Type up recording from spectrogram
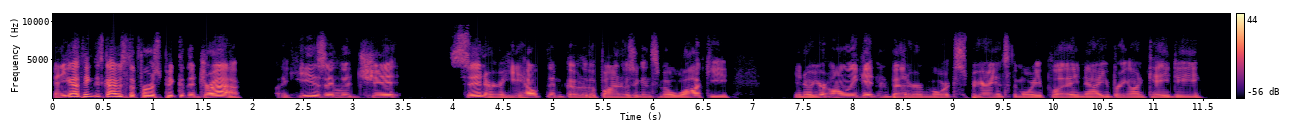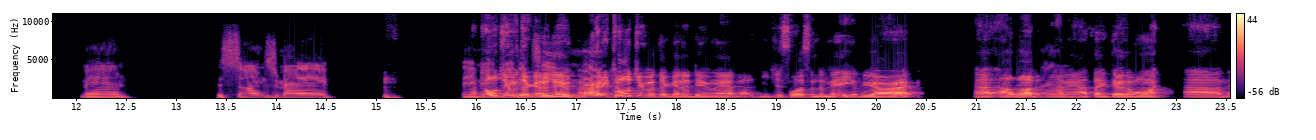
And you got to think this guy was the first pick of the draft. Like he is a legit center. He helped them go to the finals against Milwaukee. You know, you're only getting better and more experience the more you play. Now you bring on KD man, the Suns may. They I told you what they're going to do. Man. I already told you what they're going to do, man. You just listen to me. You'll be all right. I, I love it. Man. I mean, I think they're the one. Um,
